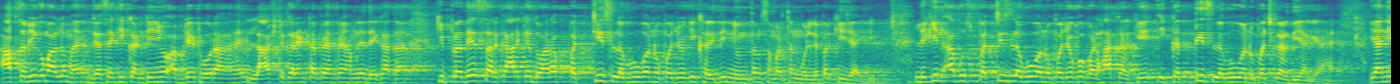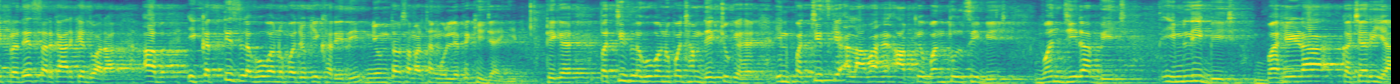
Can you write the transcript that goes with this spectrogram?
आप सभी को मालूम है, जैसे कि कंटिन्यू अपडेट हो रहा है, लास्ट करंट अफेयर में हमने देखा था कि प्रदेश सरकार के द्वारा 25 लघु वन उपजों की खरीदी न्यूनतम समर्थन मूल्य पर की जाएगी। लेकिन अब उस 25 लघु वनोपजों को बढ़ा करके 31 लघु वनोपज कर दिया गया है। यानी प्रदेश सरकार के द्वारा अब 31 लघु वनोपजों की खरीदी न्यूनतम समर्थन मूल्य पर की जाएगी। ठीक है? 25 लघु वनोपज हम देख चुके हैं। इन 25 के अलावा है आपके वन तुलसी बीज, वन जीरा बीज इमली बीज, बहेड़ा कचरिया,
